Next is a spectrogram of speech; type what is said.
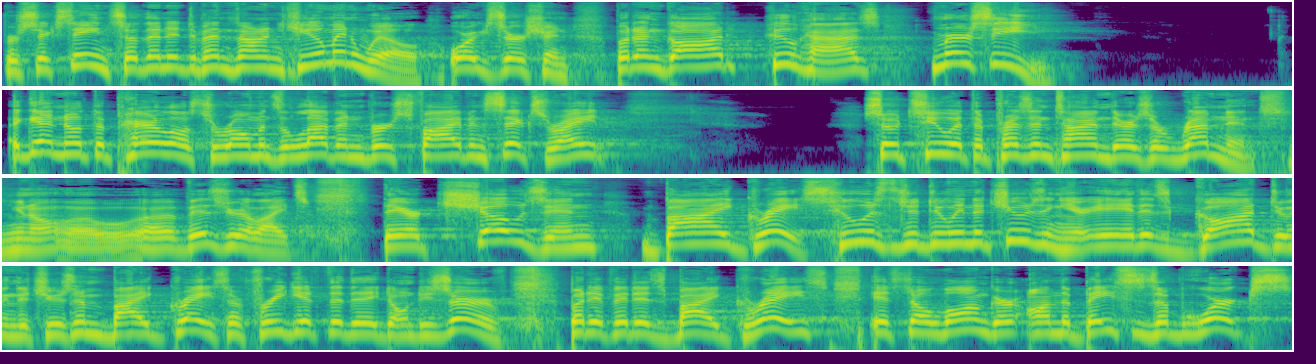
Verse 16, so then it depends not on human will or exertion, but on God who has mercy. Again, note the parallels to Romans 11, verse 5 and 6, right? So, too, at the present time, there's a remnant, you know, uh, of Israelites. They are chosen by grace. Who is doing the choosing here? It is God doing the choosing by grace, a free gift that they don't deserve. But if it is by grace, it's no longer on the basis of works.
